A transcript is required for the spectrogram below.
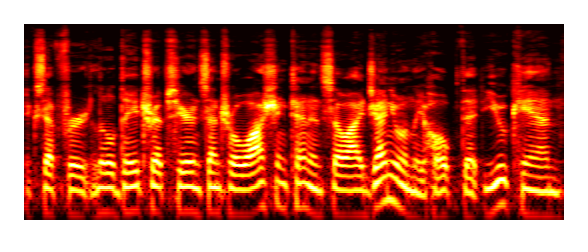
except for little day trips here in central Washington. And so I genuinely hope that you can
